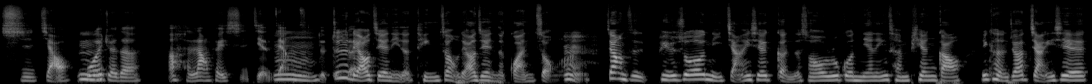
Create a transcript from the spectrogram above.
失焦，嗯、不会觉得啊很浪费时间这样子，对、嗯，就是了。解你的听众，了解你的观众，嗯，这样子，比如说你讲一些梗的时候，如果年龄层偏高，你可能就要讲一些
